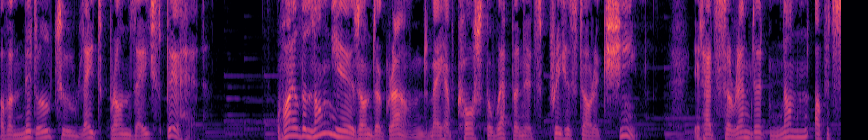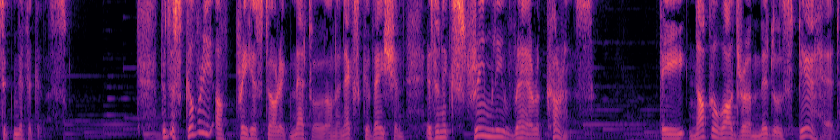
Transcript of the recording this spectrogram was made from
of a Middle to Late Bronze Age spearhead. While the long years underground may have cost the weapon its prehistoric sheen, it had surrendered none of its significance. The discovery of prehistoric metal on an excavation is an extremely rare occurrence. The Knockawadra Middle Spearhead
